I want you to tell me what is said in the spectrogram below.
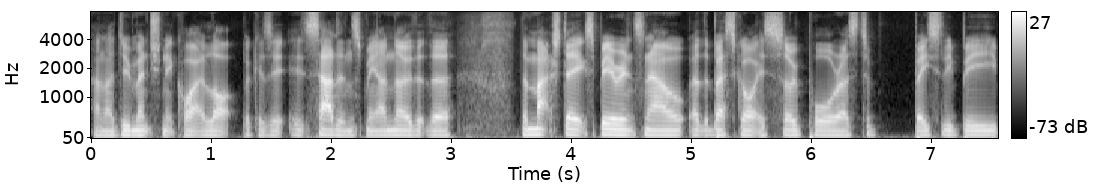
and I do mention it quite a lot because it, it saddens me. I know that the the match day experience now at the Bescot is so poor as to basically be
